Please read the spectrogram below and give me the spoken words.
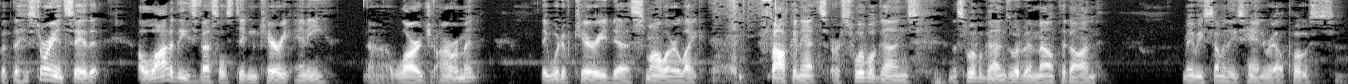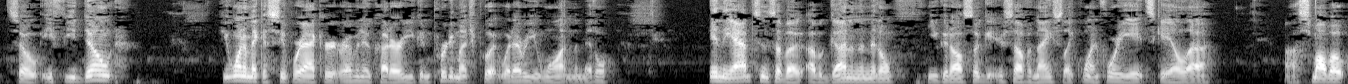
But the historians say that a lot of these vessels didn't carry any uh, large armament. They would have carried uh, smaller, like falconets or swivel guns. The swivel guns would have been mounted on maybe some of these handrail posts. So if you don't, if you want to make a super accurate revenue cutter, you can pretty much put whatever you want in the middle. In the absence of a, of a gun in the middle, you could also get yourself a nice like 148 scale uh, uh, small boat,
